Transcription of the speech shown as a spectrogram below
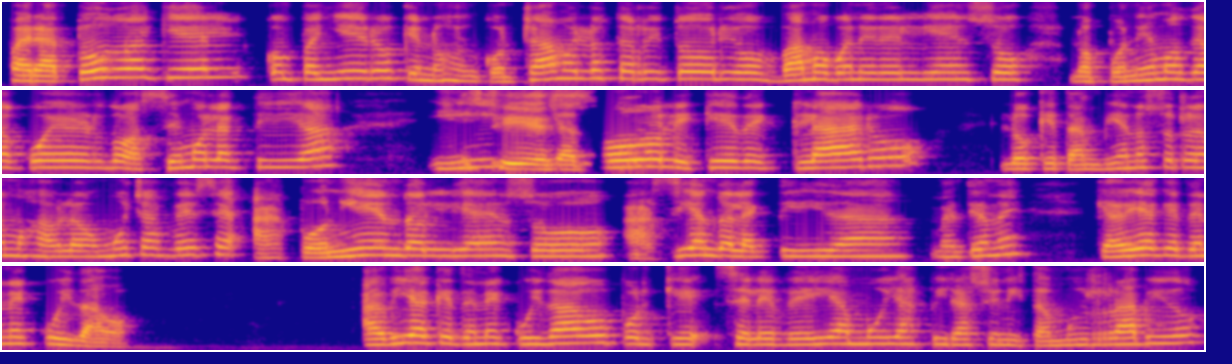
para todo aquel compañero que nos encontramos en los territorios, vamos a poner el lienzo, nos ponemos de acuerdo, hacemos la actividad y que a todo le quede claro lo que también nosotros hemos hablado muchas veces, poniendo el lienzo, haciendo la actividad, ¿me entiendes? Que había que tener cuidado. Había que tener cuidado porque se les veía muy aspiracionistas, muy rápido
